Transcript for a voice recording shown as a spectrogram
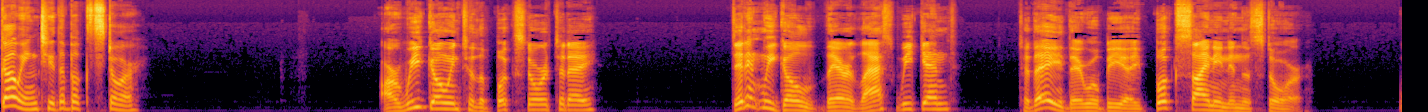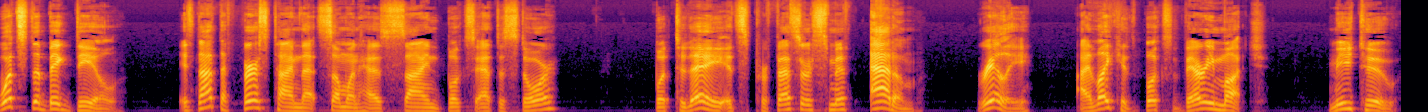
Going to the bookstore. Are we going to the bookstore today? Didn't we go there last weekend? Today there will be a book signing in the store. What's the big deal? It's not the first time that someone has signed books at the store. But today it's Professor Smith Adam. Really? I like his books very much. Me too.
